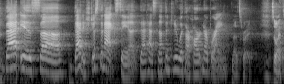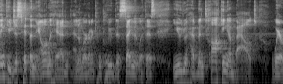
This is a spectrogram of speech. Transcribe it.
that is uh, that is just an accent that has nothing to do with our heart and our brain. That's right. So I think you just hit the nail on the head, and we're going to conclude this segment with this. You have been talking about where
